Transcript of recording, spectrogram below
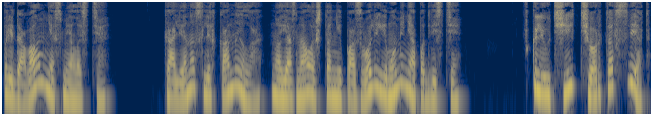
придавал мне смелости. Колено слегка ныло, но я знала, что не позволю ему меня подвести. «Включи чертов свет!»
